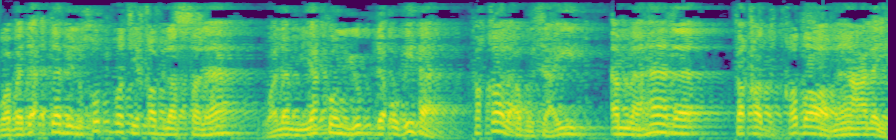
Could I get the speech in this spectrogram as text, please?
وبدأت بالخطبة قبل الصلاة ولم يكن يبدأ بها فقال أبو سعيد أما هذا فقد قضى ما عليه.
